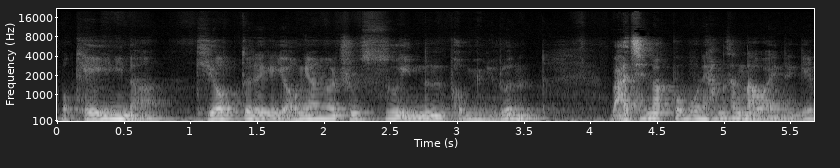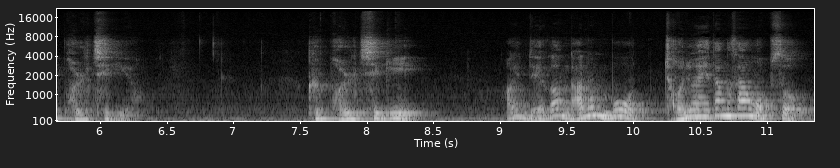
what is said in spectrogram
뭐 개인이나 기업들에게 영향을 줄 수 있는 법률은 마지막 부분에 항상 나와 있는 게 벌칙이에요. 그 벌칙이 아니 내가 나는 뭐 전혀 해당 사항 없어.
